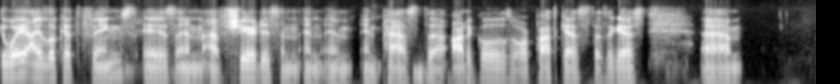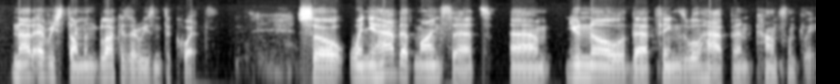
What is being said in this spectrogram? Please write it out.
the way I look at things is, and I've shared this in in in, in past uh, articles or podcasts as a guest um, not every stumbling block is a reason to quit. So when you have that mindset, um, you know that things will happen constantly.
